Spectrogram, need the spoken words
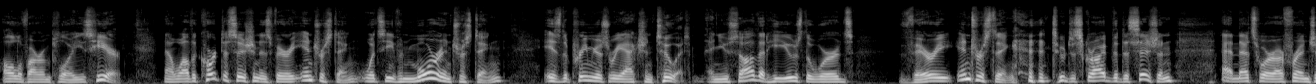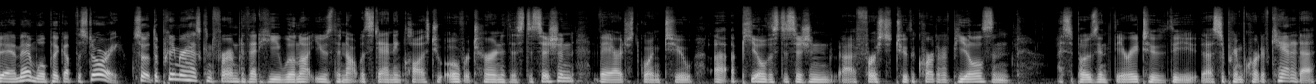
all of our employees here. Now, while the court decision is very interesting, what's even more interesting is the Premier's reaction to it. And you saw that he used the words, very interesting to describe the decision, and that's where our friend JMM will pick up the story. So, the Premier has confirmed that he will not use the notwithstanding clause to overturn this decision. They are just going to uh, appeal this decision uh, first to the Court of Appeals, and I suppose, in theory, to the uh, Supreme Court of Canada.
